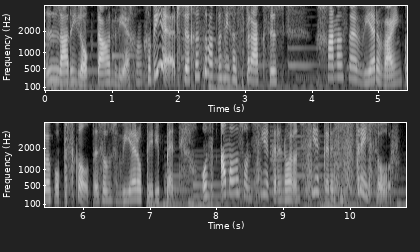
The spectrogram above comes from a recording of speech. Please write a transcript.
laat die lockdown weer gaan gebeur. So gisteraand was die gesprek soos gaan ons nou weer wyn koop op skuld? Is ons weer op hierdie punt? Ons almal is onseker en daai onseker is 'n stresor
